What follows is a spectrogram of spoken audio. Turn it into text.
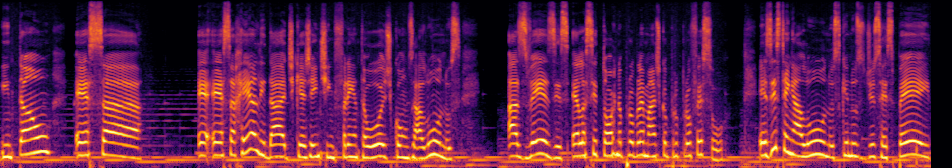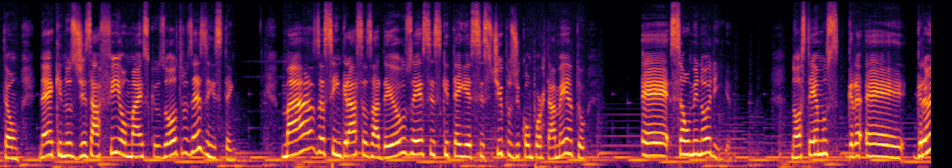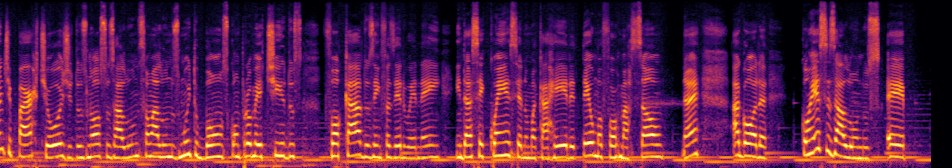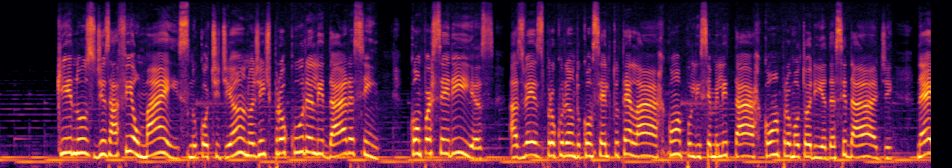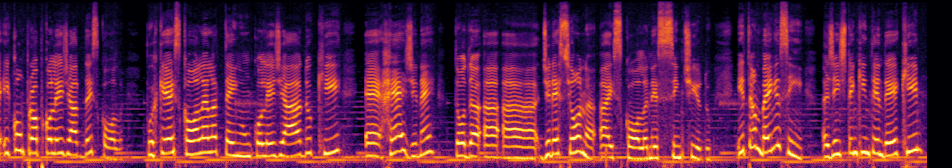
Então, essa é, essa realidade que a gente enfrenta hoje com os alunos, às vezes ela se torna problemática para o professor. Existem alunos que nos desrespeitam, né, que nos desafiam mais que os outros, existem. Mas, assim, graças a Deus, esses que têm esses tipos de comportamento é, são minoria. Nós temos é, grande parte hoje dos nossos alunos são alunos muito bons, comprometidos, focados em fazer o Enem, em dar sequência numa carreira, ter uma formação, né? Agora, com esses alunos é, que nos desafiam mais no cotidiano, a gente procura lidar assim com parcerias, às vezes procurando o conselho tutelar, com a polícia militar, com a promotoria da cidade, né, e com o próprio colegiado da escola, porque a escola ela tem um colegiado que é, rege, né, toda a, a, direciona a escola nesse sentido. E também assim, a gente tem que entender que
